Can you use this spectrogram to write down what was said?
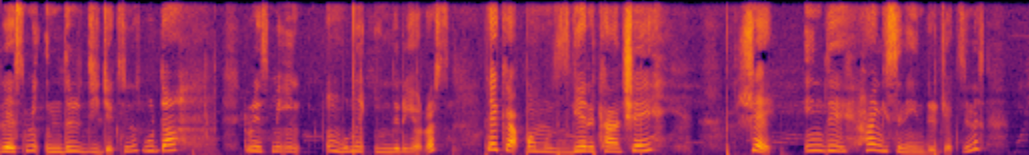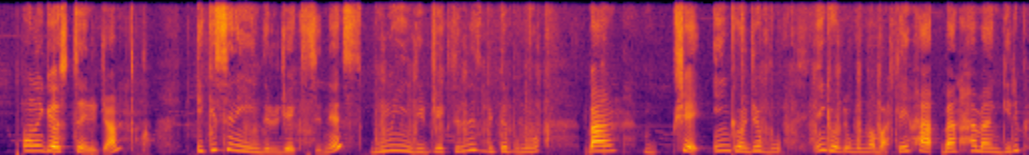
resmi indir diyeceksiniz. Burada resmi in, bunu indiriyoruz. Tek yapmamız gereken şey şey indi hangisini indireceksiniz? Onu göstereceğim. İkisini indireceksiniz. Bunu indireceksiniz. Bir de bunu ben şey ilk önce bu ilk önce bununla başlayayım. Ha- ben hemen girip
